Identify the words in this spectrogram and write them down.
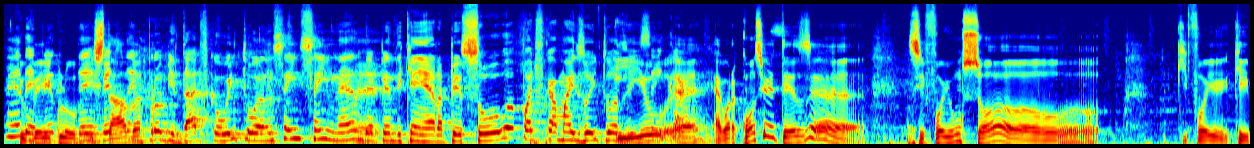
é, que o veículo de estava. Da improbidade fica oito anos sem, sem né? É. Depende de quem era a pessoa, pode ficar mais oito anos e sem é, Agora, com certeza, se foi um só que foi que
